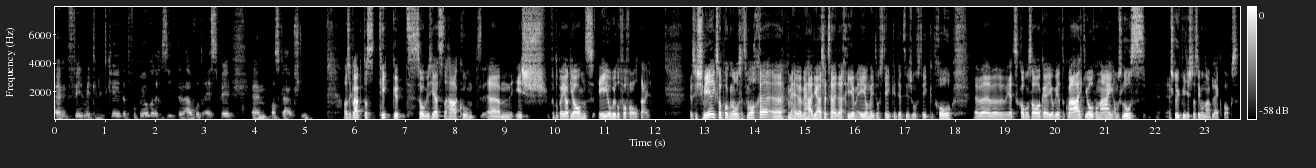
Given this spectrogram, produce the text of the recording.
ähm, viel mit Leuten geredet, von bürgerlicher Seite, auch von der SP. Ähm, was glaubst du? Also ich glaube, das Ticket, so wie es jetzt daherkommt, ähm, ist für den Beat Jans eher wieder von Vorteil. Es ist schwierig, so Prognosen zu machen. Äh, wir, wir haben ja auch schon gesagt, er käme eher nicht aufs Ticket, jetzt ist er aufs Ticket gekommen. Äh, jetzt kann man sagen, ja, wird er gewählt, ja oder nein. Am Schluss, ein Stück weit ist das immer noch eine Blackbox.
